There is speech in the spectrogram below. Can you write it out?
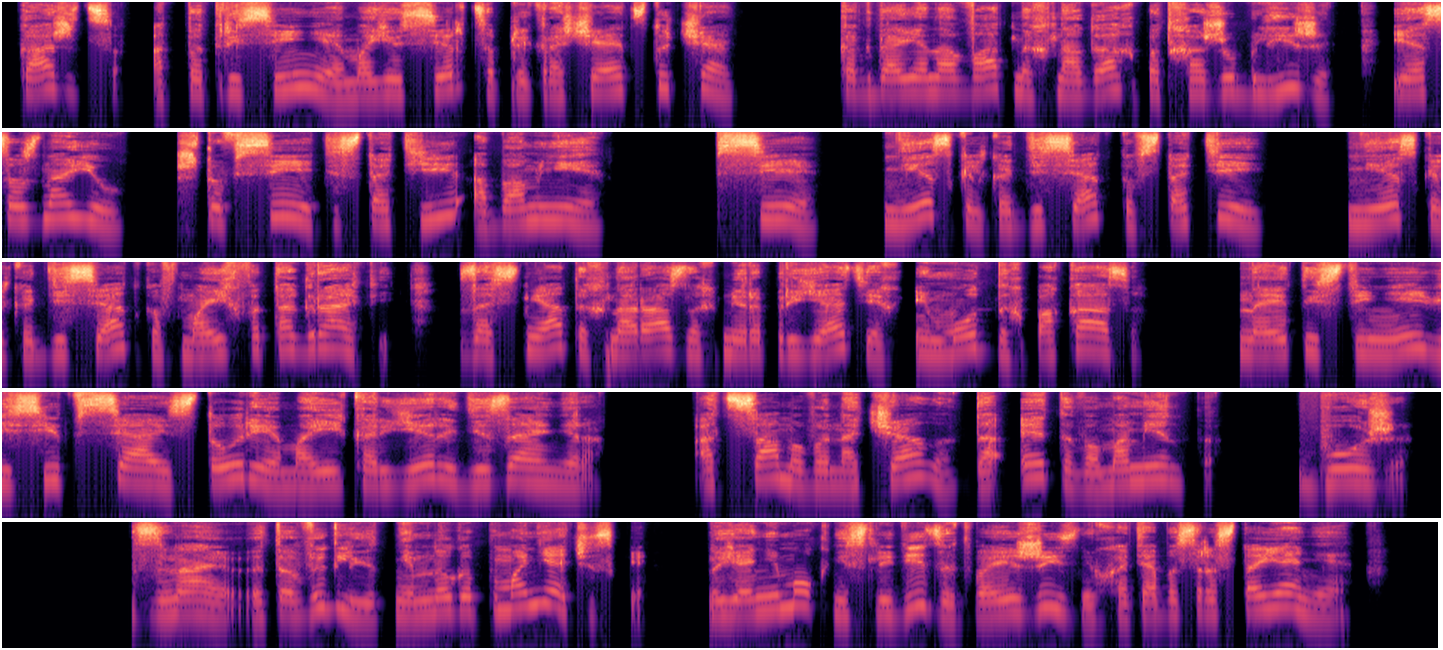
Кажется, от потрясения мое сердце прекращает стучать, когда я на ватных ногах подхожу ближе и осознаю, что все эти статьи обо мне, все, несколько десятков статей, несколько десятков моих фотографий, заснятых на разных мероприятиях и модных показах. На этой стене висит вся история моей карьеры дизайнера, от самого начала до этого момента. Боже! Знаю, это выглядит немного по-маньячески, но я не мог не следить за твоей жизнью хотя бы с расстояния.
